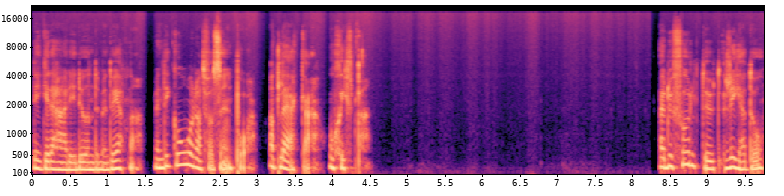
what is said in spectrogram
ligger det här i det undermedvetna, men det går att få syn på, att läka och skifta. Är du fullt ut redo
